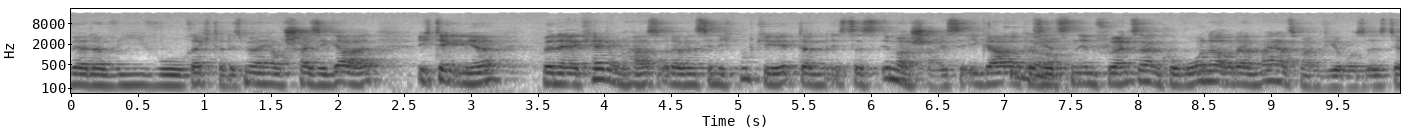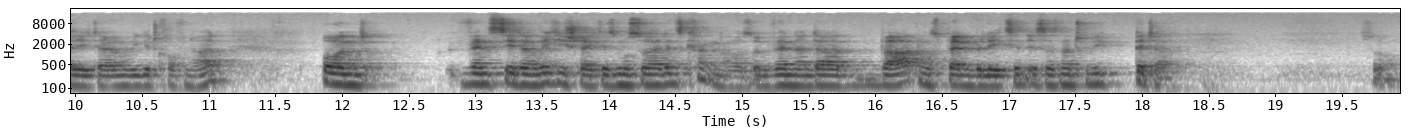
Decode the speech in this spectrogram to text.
wer da wie wo recht hat. Ist mir eigentlich auch scheißegal. Ich denke mir, wenn du Erkältung hast oder wenn es dir nicht gut geht, dann ist das immer scheiße. Egal, ob genau. das jetzt ein Influenza, ein Corona oder ein Weihnachtsmann-Virus ist, der dich da irgendwie getroffen hat. Und wenn es dir dann richtig schlecht ist, musst du halt ins Krankenhaus. Und wenn dann da Beatmungsbetten belegt sind, ist das natürlich bitter. So,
